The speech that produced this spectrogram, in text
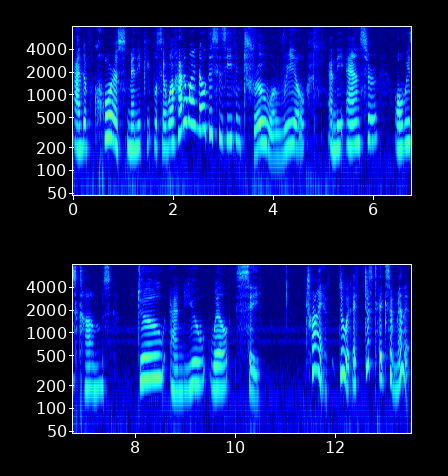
And of course, many people say, well, how do I know this is even true or real? And the answer always comes do and you will see. Try it. Do it. It just takes a minute.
